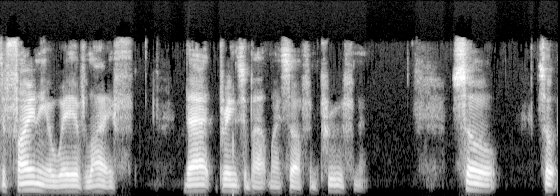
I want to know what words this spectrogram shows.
defining a way of life that brings about my self improvement. So, so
